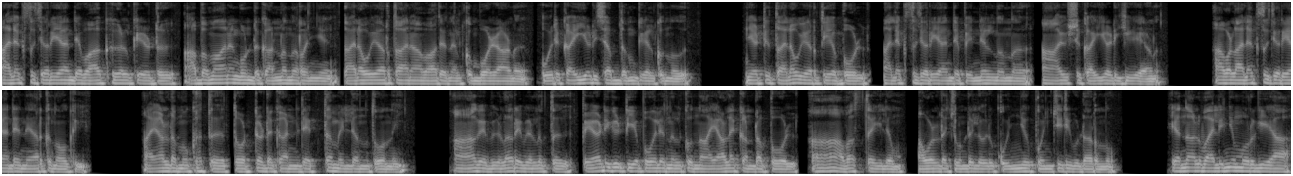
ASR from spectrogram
അലക്സ് ചെറിയാന്റെ വാക്കുകൾ കേട്ട് അപമാനം കൊണ്ട് കണ്ണു നിറഞ്ഞ് തല ഉയർത്താനാവാതെ നിൽക്കുമ്പോഴാണ് ഒരു കയ്യടി ശബ്ദം കേൾക്കുന്നത്. ഞെട്ടി തല ഉയർത്തിയപ്പോൾ അലക്സ് ചെറിയാന്റെ പിന്നിൽ നിന്ന് ആയുഷ് കൈയടിക്കുകയാണ്. അവൾ അലക്സ് ചെറിയാന്റെ നേർക്ക് നോക്കി. അയാളുടെ മുഖത്ത് തൊട്ടെടുക്കാൻ രക്തമില്ലെന്ന് തോന്നി. ആകെ വിളറി വെളുത്ത് പേടി കിട്ടിയ പോലെ നിൽക്കുന്ന അയാളെ കണ്ടപ്പോൾ ആ അവസ്ഥയിലും അവളുടെ ചുണ്ടിൽ ഒരു കുഞ്ഞു പുഞ്ചിരി വിടർന്നു. എന്നാൽ വലിഞ്ഞു മുറുകിയ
